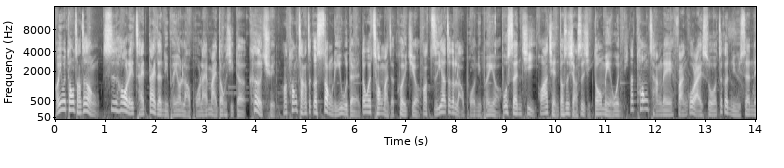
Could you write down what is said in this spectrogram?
哦，因为通常这种事后嘞才带着女朋友、老婆来买东西的客群，哦，通常这个送礼物的人都会充满着愧疚。哦，只要这个老婆、女朋友不生气，花钱都是小事情，都没有问题。那通常呢，反过来说，这个女生呢、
